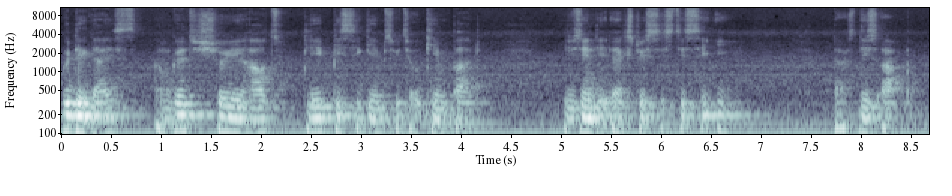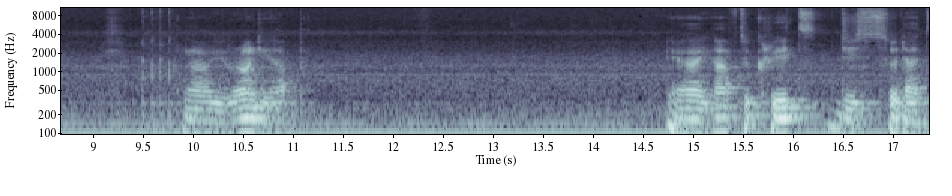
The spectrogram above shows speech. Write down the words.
Good day guys, I'm going to show you how to play PC games with your gamepad using the X360 CE. That's this app. Now you run the app. Yeah, you have to create this so that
